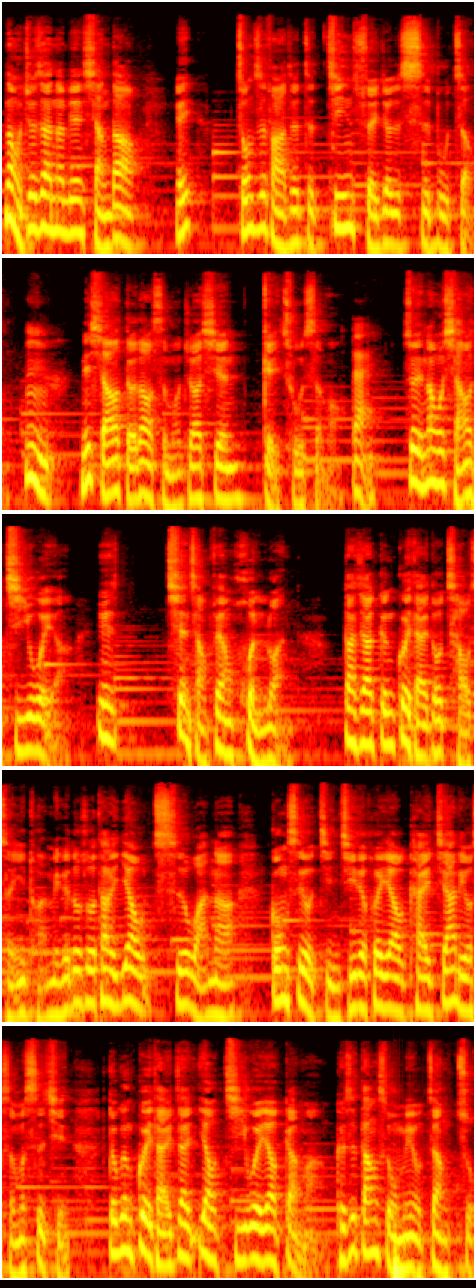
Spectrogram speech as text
那我就在那边想到，哎，种子法则的精髓就是四步骤。嗯，你想要得到什么，就要先给出什么。对，所以那我想要机位啊，因为现场非常混乱，大家跟柜台都吵成一团，每个都说他的药吃完啊，公司有紧急的会要开，家里有什么事情，都跟柜台在要机位要干嘛。可是当时我没有这样做，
